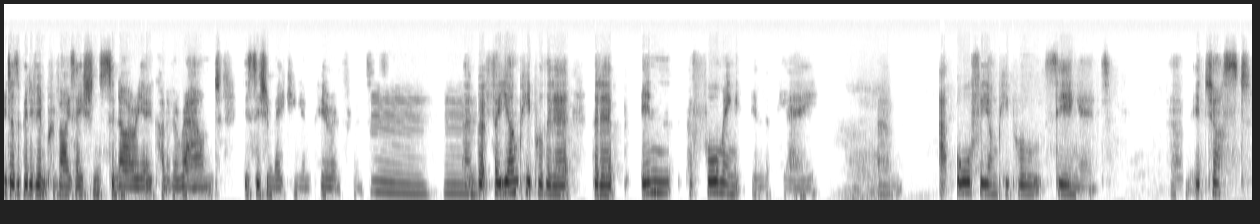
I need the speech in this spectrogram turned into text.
it does a bit of improvisation scenario kind of around decision making and peer influence. Mm, mm. Um, but for young people that are that are in performing in the play, um, or for young people seeing it, um, it just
